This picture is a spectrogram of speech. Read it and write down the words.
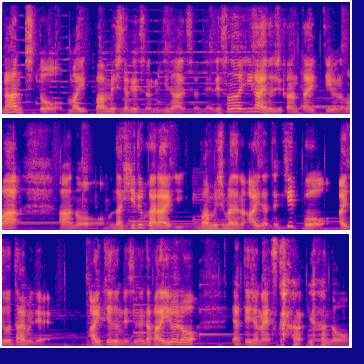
ランチと、まあ一般飯だけですよね、ディナーですよね。で、その以外の時間帯っていうのは、あの、昼から晩飯までの間って結構アイドルタイムで空いてるんですよね。だからいろいろやってるじゃないですか。あの、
